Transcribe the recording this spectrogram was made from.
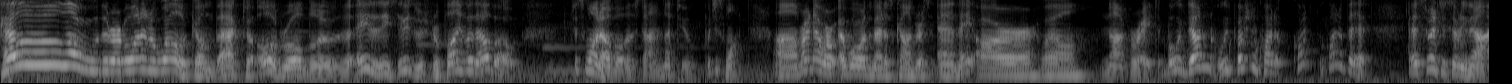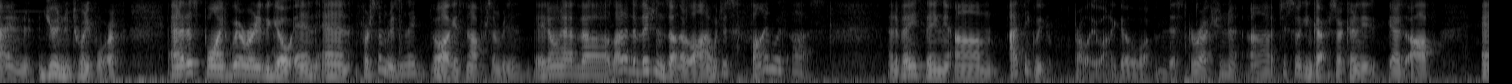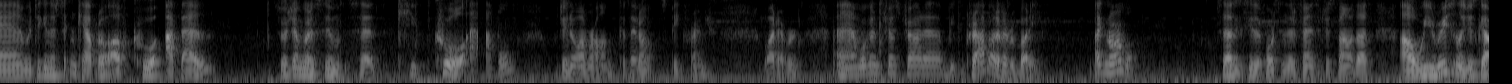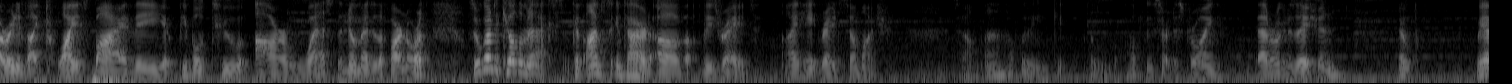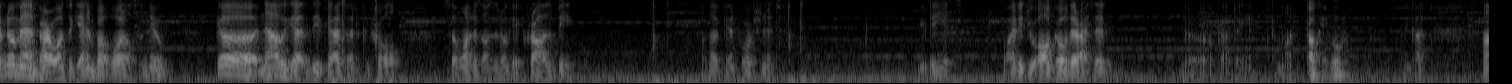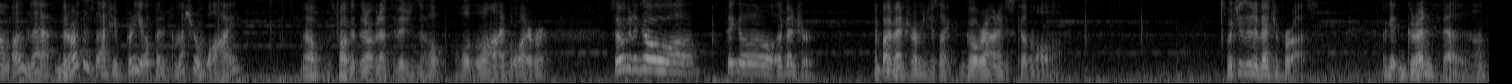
Hello there everyone and welcome back to Old World Blues, the A to Z series which we're playing with Elbo. Just one elbow this time, not two, but just one. Um, right now we're at war with the Menace Congress, and they are, well, not great. But we've done, we've pushed them quite a, quite, quite a bit. It's 2279, June 24th, and at this point we're ready to go in, and for some reason, they, well, I guess not for some reason, they don't have a lot of divisions on their line, which is fine with us. And if anything, um, I think we'd probably want to go this direction, uh, just so we can start cutting these guys off. And we're taking the second capital of Qu'Appelle, which I'm going to assume says Cool Apple, which I know I'm wrong because I don't speak French. Whatever. And we're going to just try to beat the crap out of everybody, like normal. So as you can see, they're forcing the defense, which is fine with us. Uh, we recently just got raided like twice by the people to our west, the nomads of the far north. So we're going to kill them next, because I'm sick and tired of these raids. I hate raids so much. So uh, hopefully we can keep, hopefully start destroying that organization. Nope. We have no manpower once again, but what else is new? Good, now we got these guys under control somewhat, as long as they don't get Crosby. Well, that'd be unfortunate. You idiots. Why did you all go there? I said... Oh, god dang it. Come on. Okay, ooh. Thank god. Um, other than that, the north is actually pretty open. I'm not sure why. No, it's probably because they don't have enough divisions to hold, hold the line, but whatever. So we're going to go uh, take a little adventure. And by adventure, I mean just like go around and just kill them all off. Which is an adventure for us. Look at Grenfell, huh?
